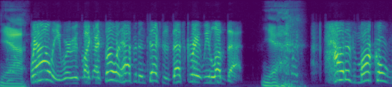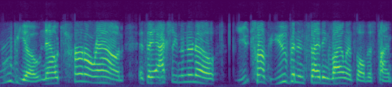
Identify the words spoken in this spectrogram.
Yeah. Rally where he was like, I saw what happened in Texas. That's great. We love that. Yeah. How does Marco Rubio now turn around and say, actually, no, no, no, you, Trump, you've been inciting violence all this time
